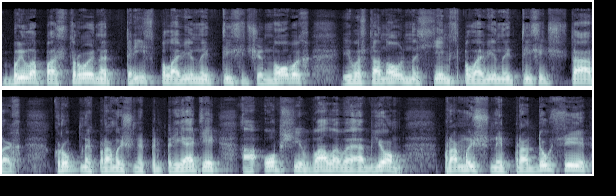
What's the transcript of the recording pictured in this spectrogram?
было построено 3,5 тысячи новых и восстановлено 7,5 тысяч старых крупных промышленных предприятий, а общий валовый объем – промышленной продукции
